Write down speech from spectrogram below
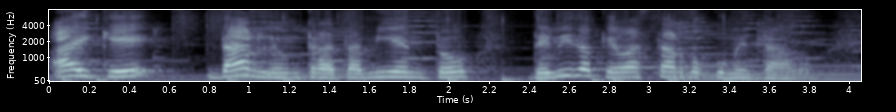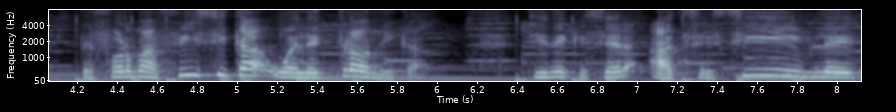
hay que darle un tratamiento debido a que va a estar documentado de forma física o electrónica. Tiene que ser accesible,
